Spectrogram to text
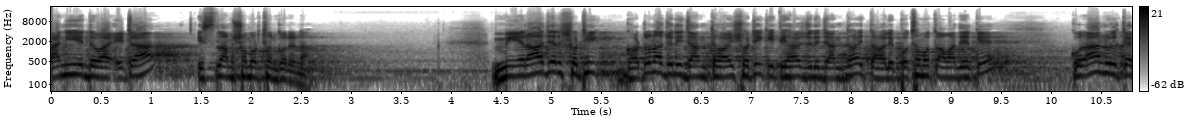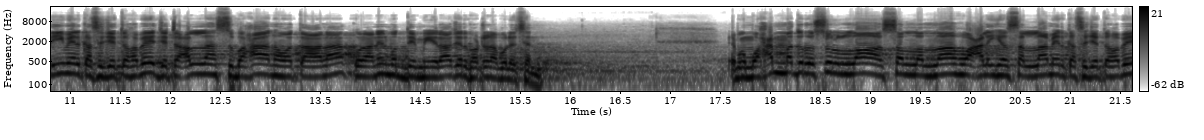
বানিয়ে দেওয়া, এটা ইসলাম সমর্থন করে না। মেয়েরাজের সঠিক ঘটনা যদি জানতে হয়, সঠিক ইতিহাস যদি জানতে হয়, তাহলে প্রথমত আমাদেরকে কোরআনুল করিমের কাছে যেতে হবে, যেটা আল্লাহ সুবাহান হওয়া কোরআনের মধ্যে মেয়েরাজের ঘটনা বলেছেন। এবং মোহাম্মদ রসুল্লাহ সাল্লাহ আলহিসাল্লামের কাছে যেতে হবে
